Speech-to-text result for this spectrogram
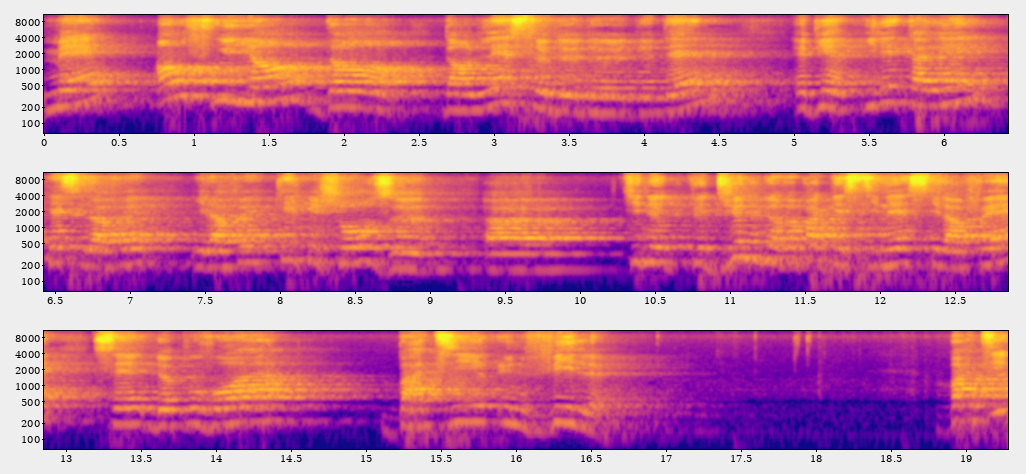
Mais en fouillant dans, dans l'est de, de, eh bien, il est allé, qu'est-ce qu'il a fait? Il a fait quelque chose euh, que Dieu ne lui avait pas destiné. Ce qu'il a fait, c'est de pouvoir bâtir une ville. Bâtir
